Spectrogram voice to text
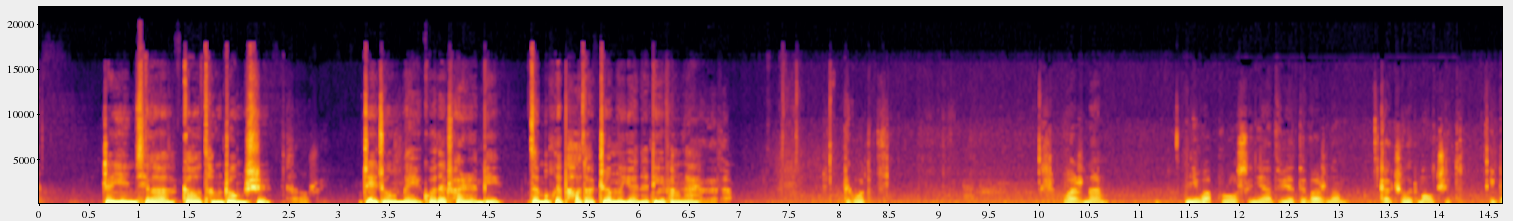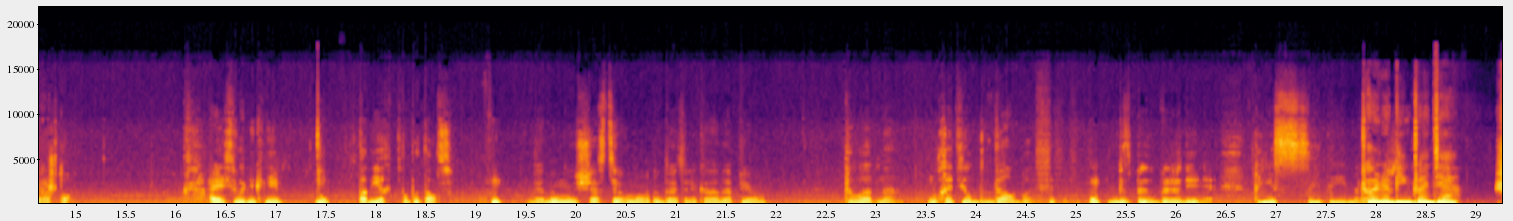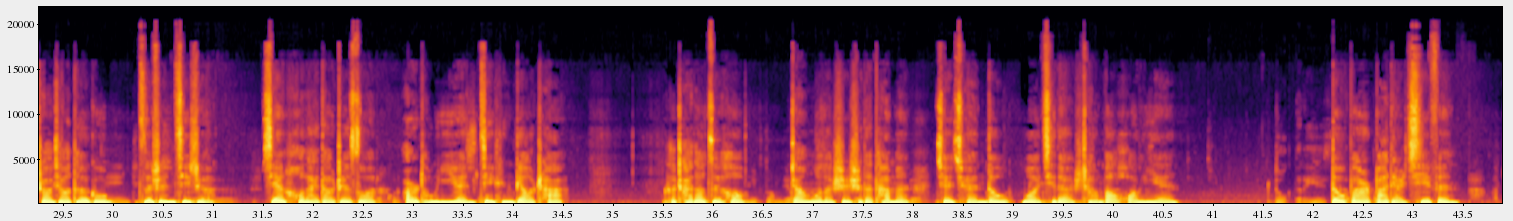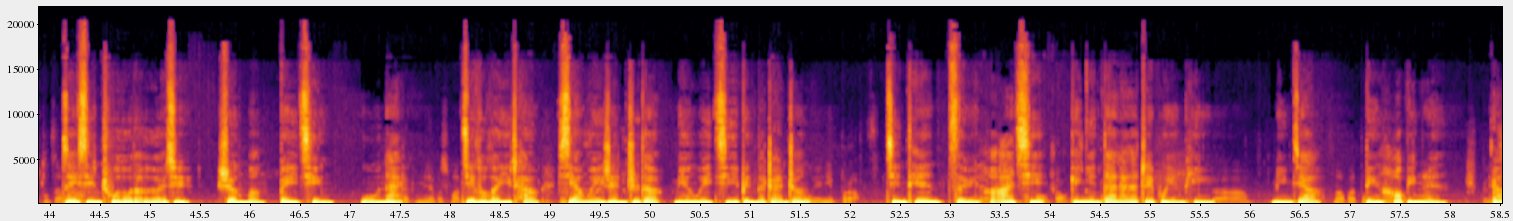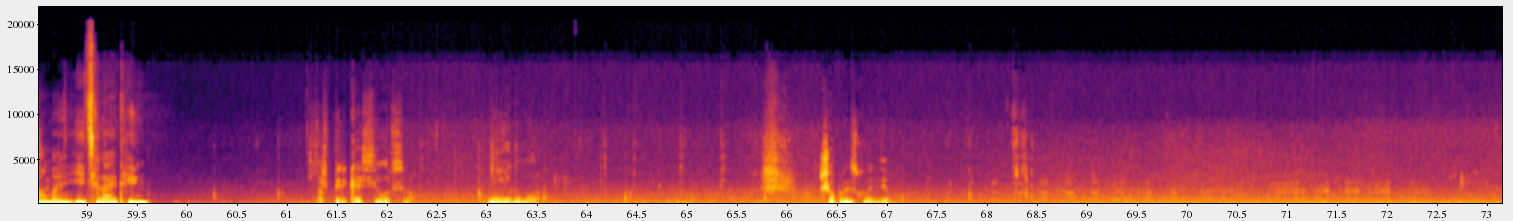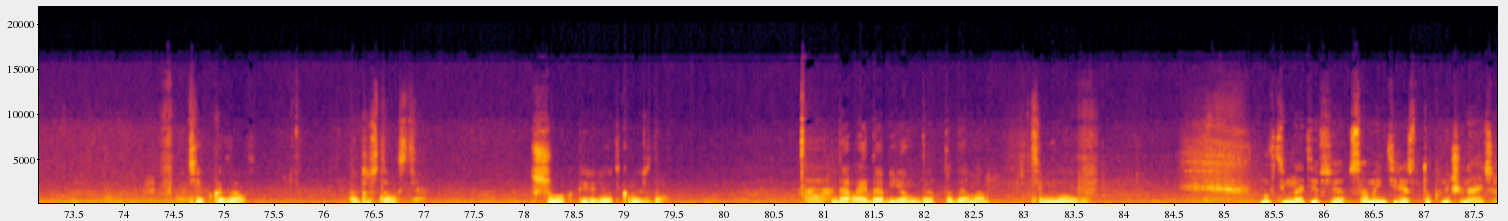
这引起了高层重视。 Хороший. 这种美国的传染病怎么会跑到这么远的地方来？ Так вот, важно не вопросы, не ответы, важно, как человек молчит и про что. А я сегодня к ней, ну, подъехать попытался. Я думаю, счастье в морду дать или когда допьем. Да ладно, ну хотел бы, дал бы. Без предупреждения. Да не ссы, ты ей 传染 нравишься. 病专家、少校特工、资深记者，先后来到这所儿童医院进行调查。可查到最后，掌握了事实的他们却全都默契地上报谎言。 Доктор есть. 豆瓣八点七分， А тут она 最新出炉的俄剧，生猛、悲情、无奈， так на меня посмотрела. 记录了一场鲜为人知的名为疾病的战 Ну, 争。 я не прав. 今天紫云和阿奇给您带来的这部影评， А, 名叫《零号病人》，让我们一起来听。 Аж перекосило все. Ну, я думаю. Что происходит, Дим? Тебе показалось? От усталости. Шок, перелет, кровь сдал. А, Давай добьем, да по домам. Темно уже. ну, в темноте все самое интересное только начинается.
